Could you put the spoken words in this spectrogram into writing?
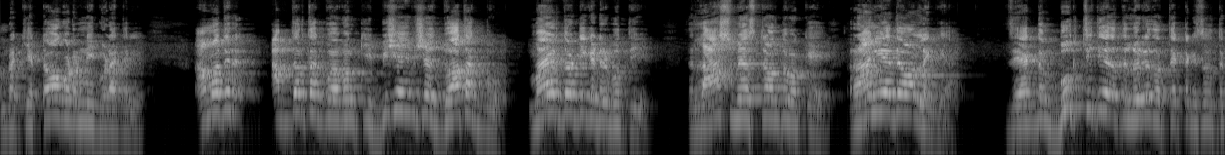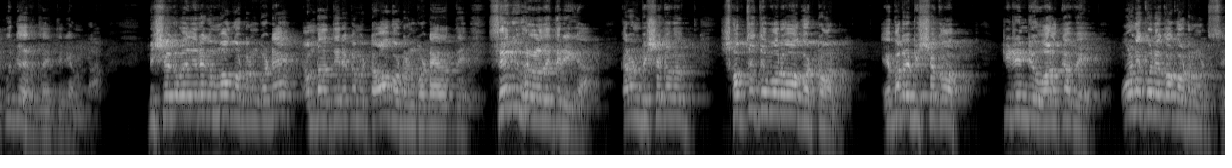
আমরা কি একটা অঘটন নিয়ে গোড়াই পারি আমাদের আবদার থাকব এবং কি বিশেষ বিশেষ দোয়া থাকব মায়ের দোয়া টিকেটের প্রতি। লাস্ট ম্যাচটা অন্তপক্ষে রাঙিয়ে দেওয়ার লাগিয়া, যে একদম বুক চিতিয়ে যাতে লড়ে যাতে একটা কিছু যাতে কুদে যেতে চাইতে আমরা। বিশ্বকাপে যেরকম অঘটন ঘটে, আমরা যাতে এরকম একটা অঘটন ঘটে, যাতে সেমিফাইনাল যেতে রিগা কারণ বিশ্বকাপে সবচেয়ে বড় অঘটন এবারে বিশ্বকাপ টি টোয়েন্টি ওয়ার্ল্ড কাপে অনেক অনেক অঘটন ঘটছে।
